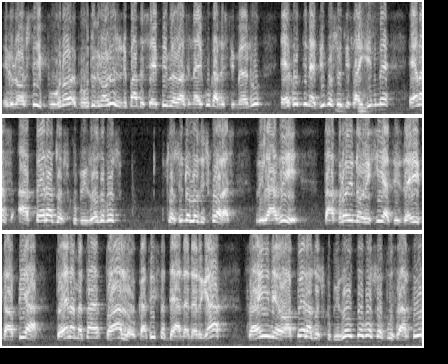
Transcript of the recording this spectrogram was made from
γνωστή που, γνω, που τη γνωρίζουν οι πάντες σε επίπεδο αθηναϊκού κατεστημένου έχω την εντύπωση ότι θα γίνουμε ένας απέραντος σκουπιδότοπος στο σύνολο της χώρας. Δηλαδή τα πρώην ορυχεία της ΔΕΗ τα οποία το ένα μετά το άλλο καθίστανται ανενεργά θα είναι ο απέραντος σκουπιδότοπος όπου θα έρθουν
